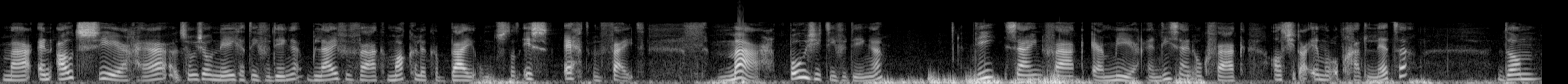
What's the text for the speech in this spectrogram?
Maar, en oud zeer, hè, sowieso negatieve dingen, blijven vaak makkelijker bij ons. Dat is echt een feit. Maar positieve dingen, die zijn vaak er meer. En die zijn ook vaak, als je daar eenmaal op gaat letten, dan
